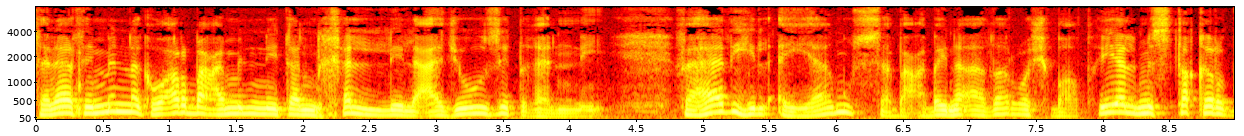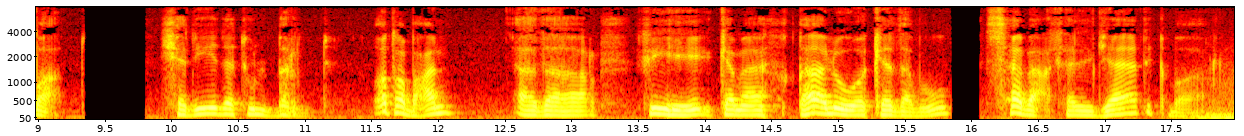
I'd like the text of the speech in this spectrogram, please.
ثلاث منك وأربعة مني تنخلي العجوز تغني. فهذه الأيام السبعة بين آذار وشباط هي المستقرضات شديدة البرد. وطبعا آذار فيه كما قالوا وكذبوا سبع ثلجات كبار.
